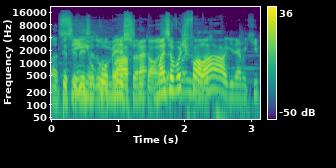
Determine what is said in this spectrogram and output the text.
A antecedência Sim, do começo, né? e tal. Mas é eu vou te mais nervoso. falar, Guilherme, que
